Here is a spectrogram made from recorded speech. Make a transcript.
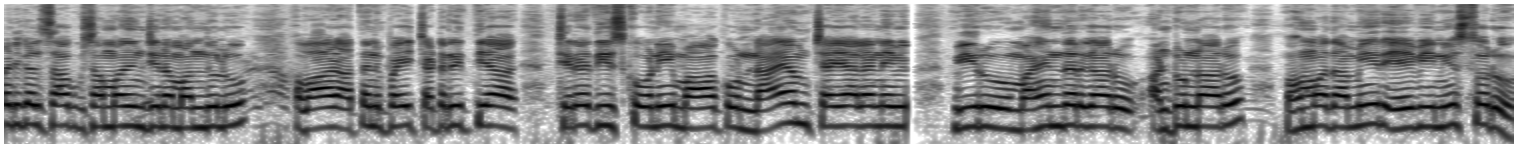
మెడికల్ షాప్కు సంబంధించిన మందులు వారు అతనిపై చట్టరీత్యా చర్య తీసుకొని మాకు న్యాయం చేయాలని వీరు మహేందర్ గారు అంటున్నారు. మహమ్మద్ అమీర్ ఏవీ న్యూస్ తొరూర్.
